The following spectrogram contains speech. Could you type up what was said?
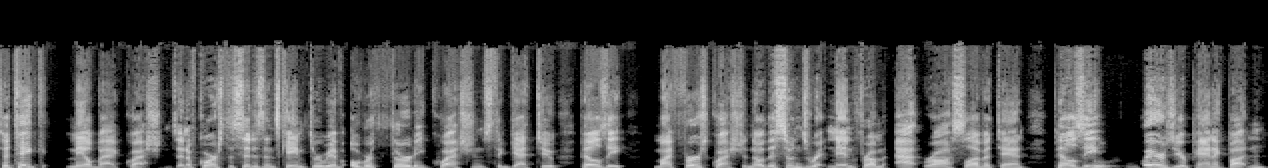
to take mailbag questions. And of course, the citizens came through. We have over 30 questions to get to. Pilsy, my first question though, this one's written in from at Ross Levitan. Pilsy, Ooh. where's your panic button?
